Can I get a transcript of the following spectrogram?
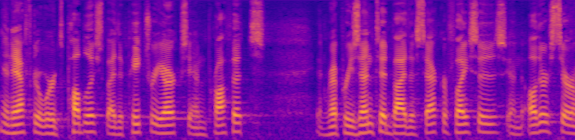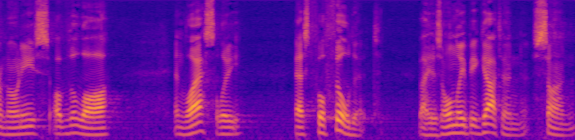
and afterwards published by the patriarchs and prophets and represented by the sacrifices and other ceremonies of the law, and lastly, hast fulfilled it by his only begotten Son.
